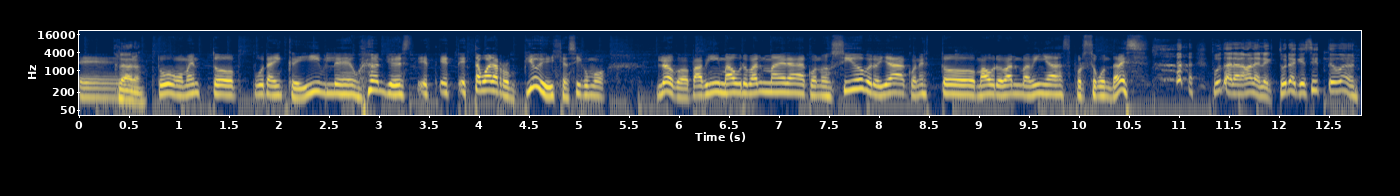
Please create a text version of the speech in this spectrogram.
eh, Claro. Tuvo momentos puta increíbles. weón. Yo es- esta weá la rompió y dije así como. Loco, para mí Mauro Palma era conocido, pero ya con esto Mauro Palma Viñas por segunda vez. Puta la mala lectura que hiciste, weón.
